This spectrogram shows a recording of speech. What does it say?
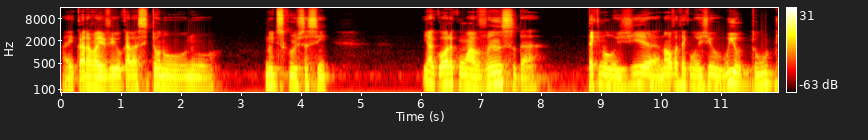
Aí o cara vai ver, o cara citou no, no, no discurso assim. E agora com o avanço da tecnologia, nova tecnologia, o YouTube,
